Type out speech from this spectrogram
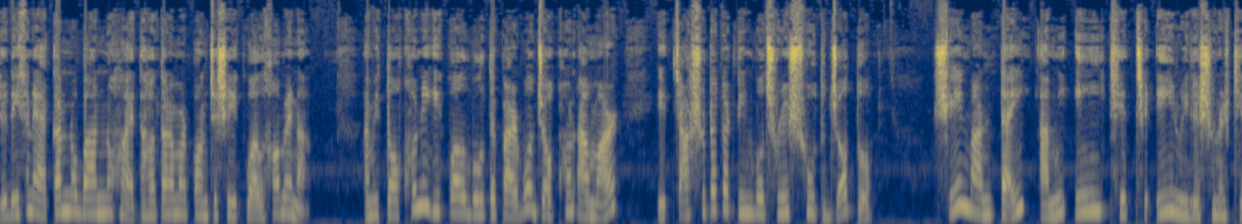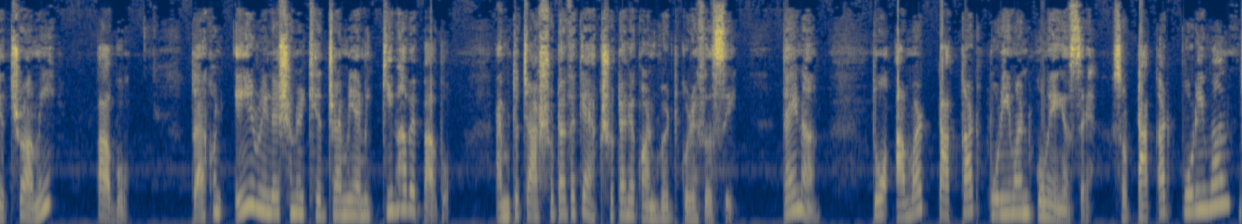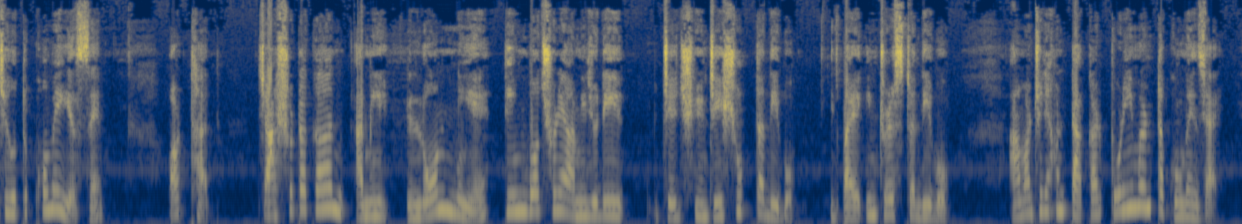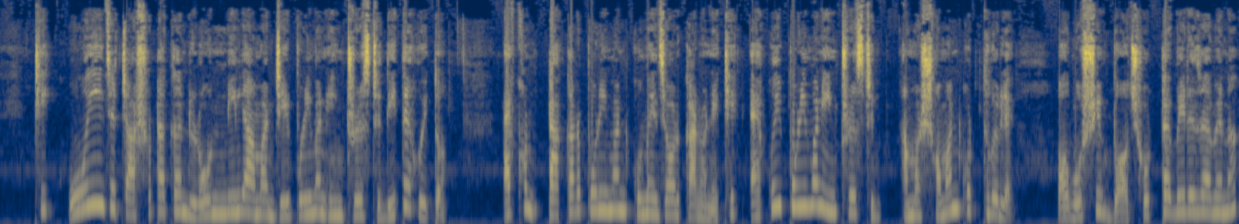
যদি এখানে একান্ন বাহান্ন হয়, তাহলে তো আমার পঞ্চাশে ইকুয়াল হবে না। আমি তখনই ইকুয়াল বলতে পারব যখন আমার এই চারশো টাকার তিন বছরের সুদ যত, সেই মানটাই আমি এই ক্ষেত্রে, এই রিলেশনের ক্ষেত্রে আমি পাবো। তো এখন এই রিলেশনের ক্ষেত্রে আমি আমি কীভাবে পাবো? আমি তো চারশো টাকাকে একশো টাকা কনভার্ট করে ফেলছি, তাই না? তো আমার টাকার পরিমাণ কমে গেছে। সো টাকার পরিমাণ যেহেতু কমে গেছে অর্থাৎ চারশো টাকা আমি লোন নিয়ে, তিন বছরে আমি যদি যে যে সুদটা দিব, বা ইন্টারেস্টটা দিব আমার যদি এখন টাকার পরিমাণটা কমে যায়, ঠিক ওই যে চারশো টাকা লোন নিলে আমার যে পরিমাণ ইন্টারেস্ট দিতে হইতো এখন টাকার পরিমাণ কমে যাওয়ার কারণে ঠিক একই পরিমাণ ইন্টারেস্ট আমার সমান করতে হলে অবশ্যই বছরটা বেড়ে যাবে না।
